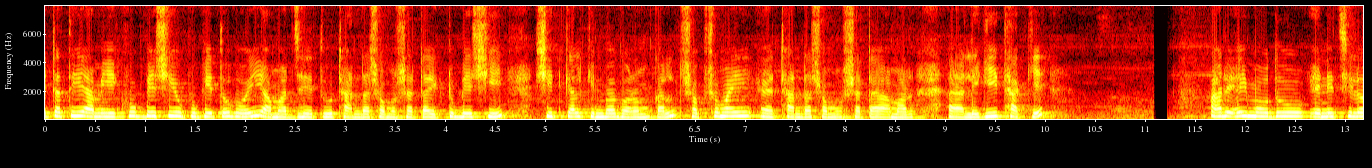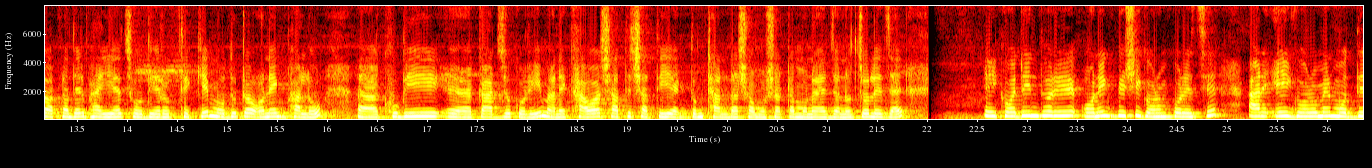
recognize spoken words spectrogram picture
এটাতে আমি খুব বেশি উপকৃত হই আমার যেহেতু ঠান্ডা সমস্যাটা একটু বেশি। শীতকাল কিংবা গরমকাল সবসময় ঠান্ডা সমস্যাটা আমার লেগেই থাকে। আর এই মধু এনেছিল আপনাদের ভাইয়া সৌদি আরব থেকে। মধুটা অনেক ভালো খুবই কার্যকরী। মানে খাওয়ার সাথে সাথেই একদম ঠান্ডা সমস্যাটা মনে হয় যেন চলে যায়। এই কদিন ধরে অনেক বেশি গরম পড়েছে। আর এই গরমের মধ্যে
